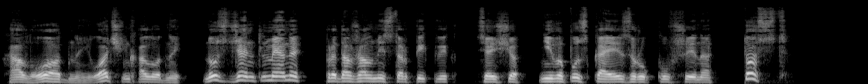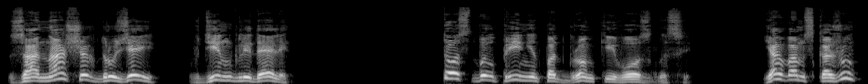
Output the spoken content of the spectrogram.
Холодный, очень холодный. Ну-с, джентльмены, — продолжал мистер Пиквик, все еще не выпуская из рук кувшина. — Тост! За наших друзей в Динглидели! Тост был принят под громкие возгласы. Я вам скажу,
